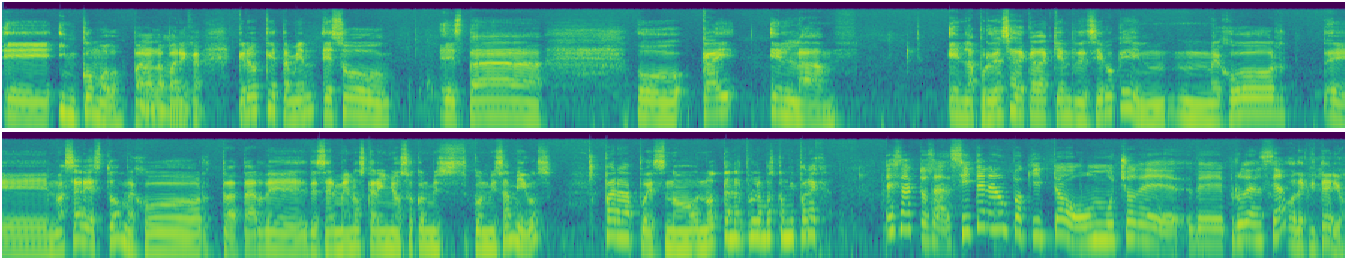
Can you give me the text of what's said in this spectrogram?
eh, incómodo para la pareja. Creo que también eso está o cae en la en la prudencia de cada quien de decir, ok, mejor eh, no hacer esto, mejor tratar de, de ser menos cariñoso con mis, con mis amigos para pues no, no tener problemas con mi pareja Exacto, o sea, sí tener un poquito o un mucho de, de prudencia. o de criterio.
